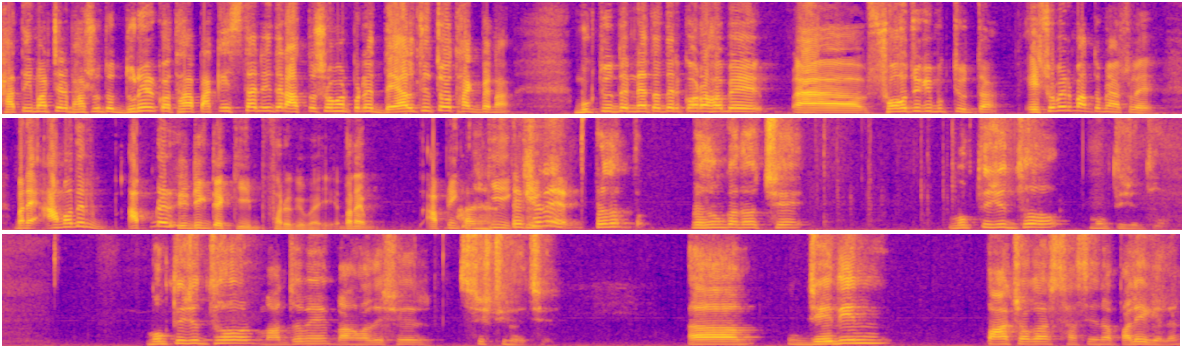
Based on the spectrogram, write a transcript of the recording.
সাতই মার্চের ভাষণ তো দূরের কথা, পাকিস্তানিদের আত্মসমর্পণের দেয়ালচিত্রও থাকবে না। মুক্তিযুদ্ধের নেতাদের করা হবে সহযোগী মুক্তিযোদ্ধা। এসবের মাধ্যমে আসলে মানে আমাদের, আপনার রিডিংটা কি, ফারুকি ভাই? মানে আপনি কি প্রথম কথা হচ্ছে মুক্তিযুদ্ধ মুক্তিযুদ্ধ। মুক্তিযুদ্ধর মাধ্যমে বাংলাদেশের সৃষ্টি হয়েছে। যেদিন পাঁচ অগাস্ট হাসিনা পালিয়ে গেলেন।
